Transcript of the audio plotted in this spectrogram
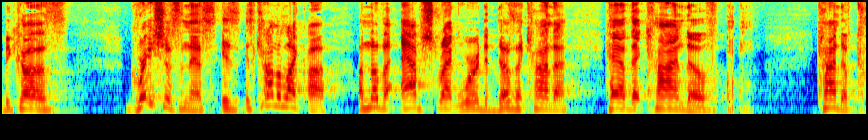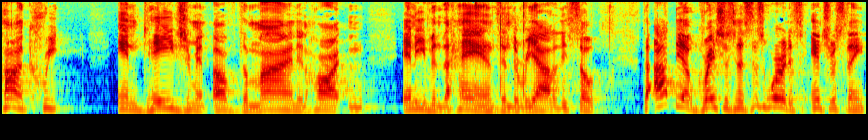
because graciousness is, is kind of like a, another abstract word that doesn't kind of have that kind of kind of concrete engagement of the mind and heart and, and even the hands and the reality. So the idea of graciousness, this word is interesting.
